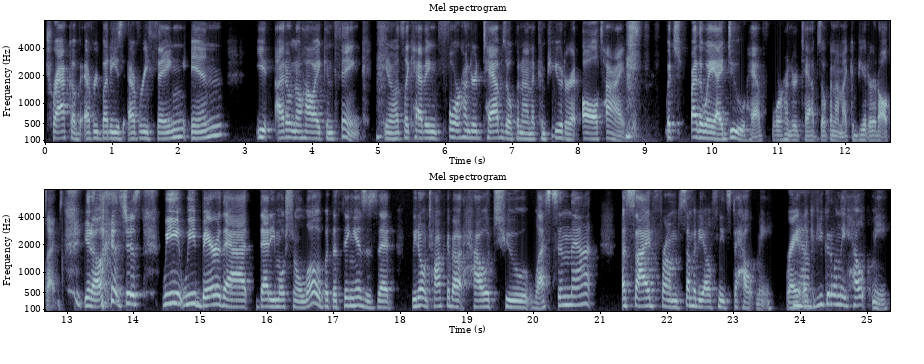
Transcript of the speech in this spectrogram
track of everybody's everything in you, i don't know how i can think. You know it's like having 400 tabs open on a computer at all times which by the way i do have 400 tabs open on my computer at all times. You know it's just we we bear that that emotional load but the thing is is that we don't talk about how to lessen that aside from somebody else needs to help me, right? Yeah. Like if you could only help me.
